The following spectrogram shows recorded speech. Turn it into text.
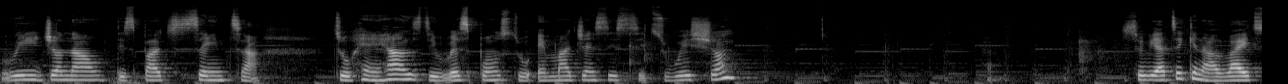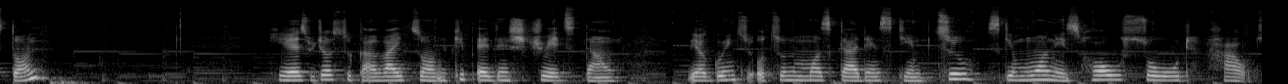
Regional Dispatch Center to enhance the response to emergency situation. So we are taking a right turn Yes, we just took a right turn. Keep heading straight down. We are going to Autonomous Garden Scheme 2. Scheme 1 is all sold out.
